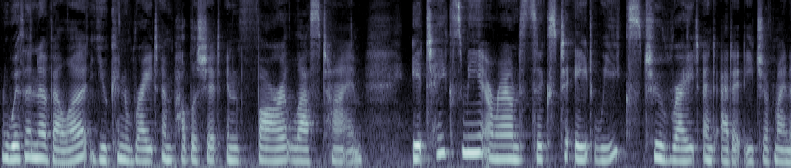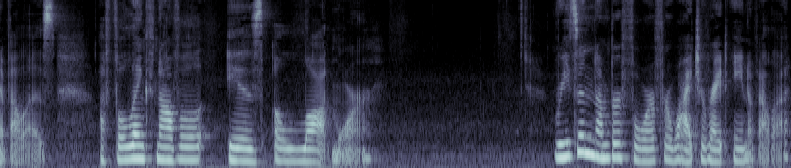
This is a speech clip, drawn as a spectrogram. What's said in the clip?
With a novella, you can write and publish it in far less time. It takes me around six to eight weeks to write and edit each of my novellas. A full length novel is a lot more. Reason number four for why to write a novella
